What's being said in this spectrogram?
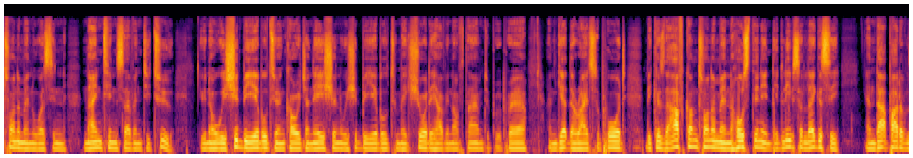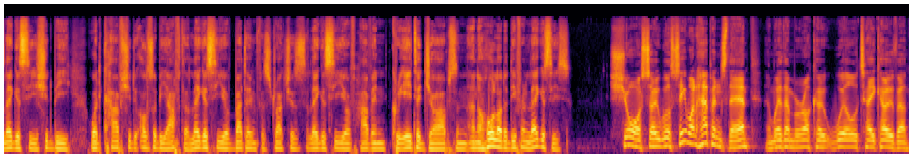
tournament was in 1972. You know, we should be able to encourage a nation. We should be able to make sure they have enough time to prepare and get the right support because the AFCON tournament, hosting it, it leaves a legacy and that part of legacy should be what CAF should also be after legacy of better infrastructures, legacy of having created jobs, and, and a whole lot of different legacies. Sure, so we'll see what happens there and whether Morocco will take over.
